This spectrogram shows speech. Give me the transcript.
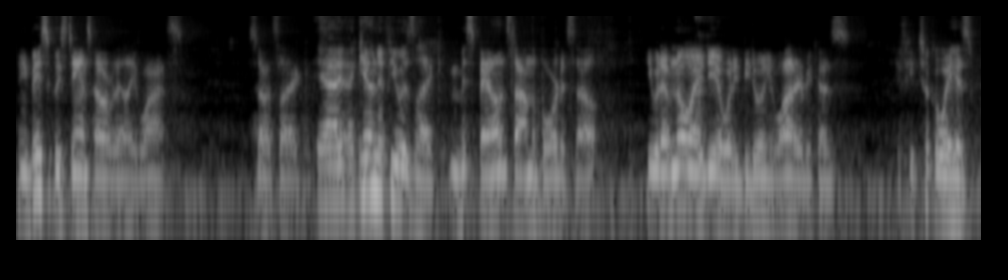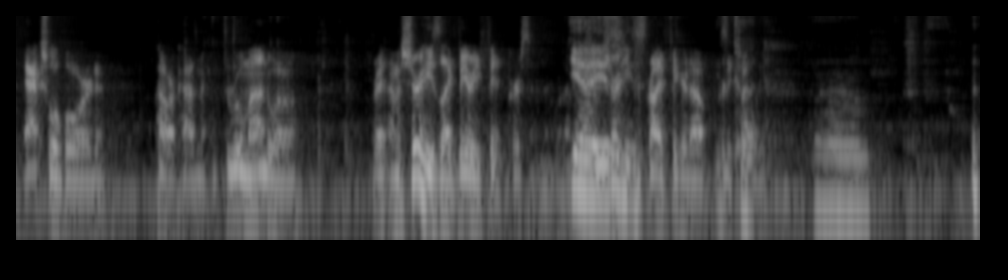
and he basically stands however the hell he wants. So it's like Yeah, I, I can't. even if he was like misbalanced on the board itself, he would have no idea what he'd be doing in water because if he took away his actual board and power cosmic and threw him onto a right, I'm sure he's like very fit person or whatever. Yeah, So I'm sure he he's- could probably figure it out pretty quickly. Um,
